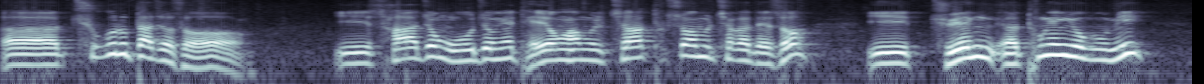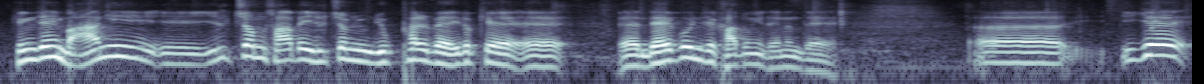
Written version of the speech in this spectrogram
어, 축으로 따져서 이 4종, 5종의 대형 화물차, 특수 화물차가 돼서 이 주행 어, 통행 요금이 굉장히 많이 1.4배, 1.68배 이렇게 에, 에, 내고 이제 가동이 되는데 어, 이게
